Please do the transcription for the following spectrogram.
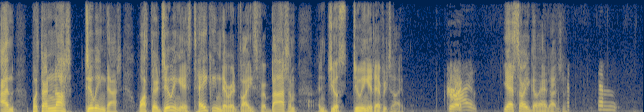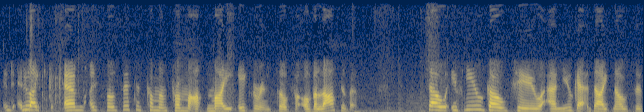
and but they're not doing that. What they're doing is taking their advice verbatim and just doing it every time. correct. Kyle, Yeah, sorry, go ahead, Angela. um, like, um, I suppose this is coming from my- my ignorance of, of a lot of it. So if you go to and you get a diagnosis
